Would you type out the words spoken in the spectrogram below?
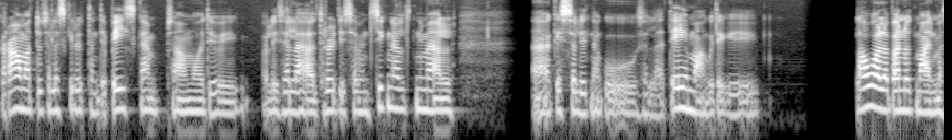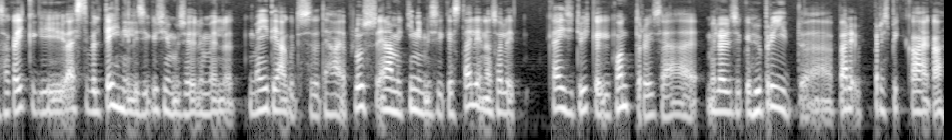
ka raamatu sellest kirjutanud ja Basecamp samamoodi või oli sel ajal Thirty Seven Signals nime all. kes olid nagu selle teema kuidagi lauale pannud maailmas, aga ikkagi hästi palju tehnilisi küsimusi oli meil, et me ei tea, kuidas seda teha ja pluss enamik inimesi, kes Tallinnas olid, käisid ju ikkagi kontoris ja meil oli sihuke hübriid äh, päris, pikka aega.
